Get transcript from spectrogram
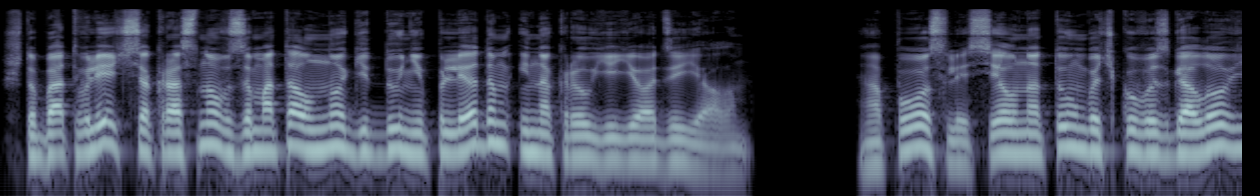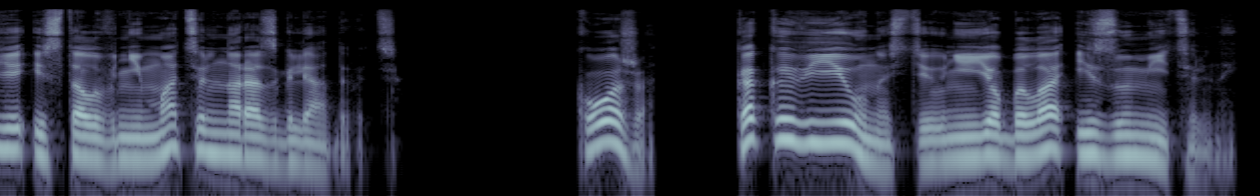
Чтобы отвлечься, Краснов замотал ноги Дуни пледом и накрыл ее одеялом. А после сел на тумбочку в изголовье и стал внимательно разглядывать. Кожа, как и в юности, у нее была изумительной.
